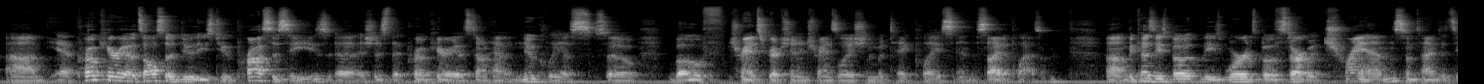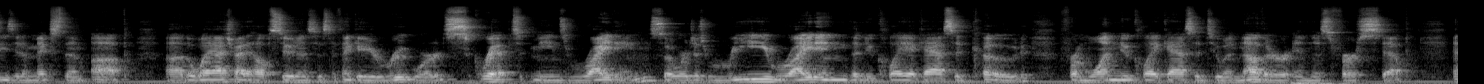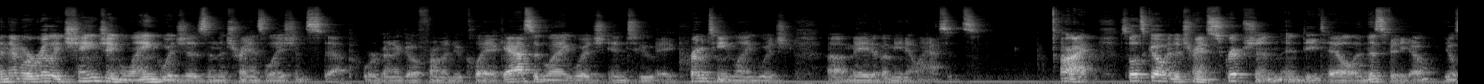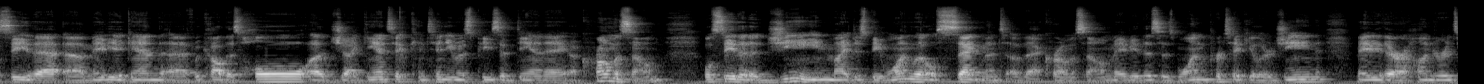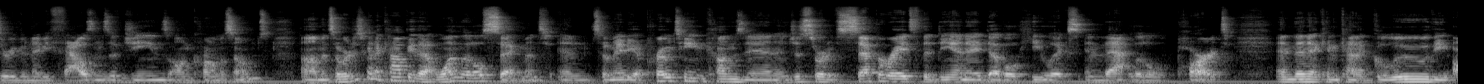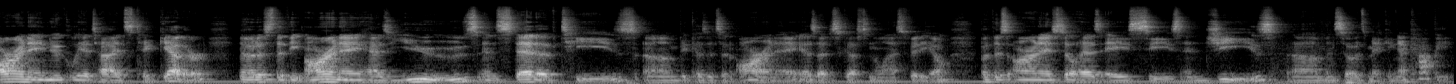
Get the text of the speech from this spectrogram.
Um, yeah, prokaryotes also do these two processes. Uh, it's just that prokaryotes don't have a nucleus, so both transcription and translation would take place in the cytoplasm. Um, because these both these words both start with trans, sometimes it's easy to mix them up. Uh, the way I try to help students is to think of your root words. Script means writing, so we're just rewriting the nucleic acid code from one nucleic acid to another in this first step. And then we're really changing languages in the translation step. We're going to go from a nucleic acid language into a protein language uh, made of amino acids. All right, so let's go into transcription in detail in this video. You'll see that uh, maybe again, uh, if we call this whole uh, gigantic continuous piece of DNA a chromosome, we'll see that a gene might just be one little segment of that chromosome. Maybe this is one particular gene. Maybe there are hundreds or even maybe thousands of genes on chromosomes. Um, and so we're just going to copy that one little segment. And so maybe a protein comes in and just sort of separates the DNA double helix in that little part and then it can kind of glue the RNA nucleotides together. Notice that the RNA has U's instead of T's um, because it's an RNA, as I discussed in the last video, but this RNA still has A's, C's, and G's, um, and so it's making a copy.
